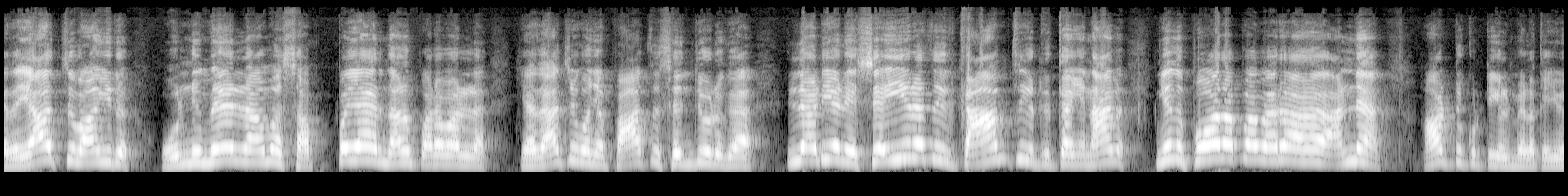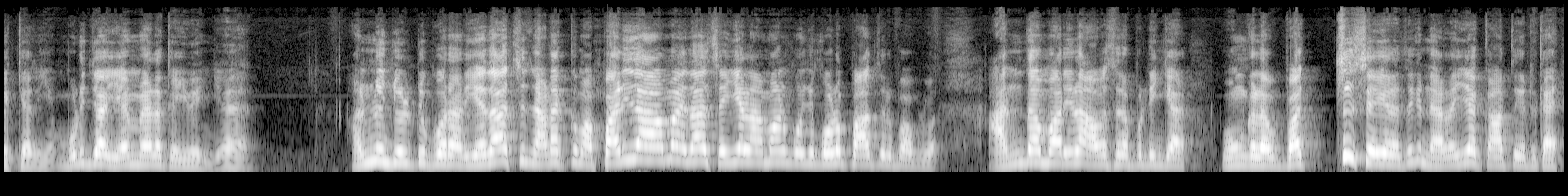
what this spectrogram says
எதையாச்சும் வாங்கிட்டு ஒன்றுமே இல்லாமல் சப்பையாக இருந்தாலும் பரவாயில்ல. ஏதாச்சும் கொஞ்சம் பார்த்து செஞ்சு விடுங்க. இல்லாட்டி என்னை செய்கிறதுக்கு காமிச்சிக்கிட்டு இருக்காங்க. நான் இங்கேருந்து போகிறப்ப வேற அண்ணன் ஆட்டுக்குட்டிகள் மேலே கை வைக்காதீங்க. முடிஞ்சால் என் மேலே கை வைங்க. அண்ணன் சொல்லிட்டு போகிறாரு ஏதாச்சும் நடக்குமா? பரிதாபமாக ஏதாச்சும் செய்யலாமான்னு கொஞ்சம் கூட பார்த்துருப்பாப்புல அந்த மாதிரிலாம் அவசரப்பட்டீங்க. உங்களை வச்சு செய்கிறதுக்கு நிறைய காத்துக்கிட்டு இருக்காங்க.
